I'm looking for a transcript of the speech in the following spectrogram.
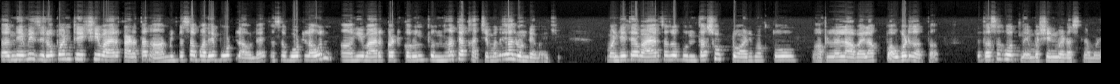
तर नेहमी झिरो पॉईंट थ्रीची वायर काढताना मी जसं मध्ये बोट लावलंय तसं बोट लावून ही वायर कट करून पुन्हा त्या खाचेमध्ये घालून ठेवायची. म्हणजे त्या वायरचा जो गुंता सुटतो आणि मग तो आपल्याला लावायला खूप अवघड जातं तर तसं होत नाही मशीन मेड असल्यामुळे.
